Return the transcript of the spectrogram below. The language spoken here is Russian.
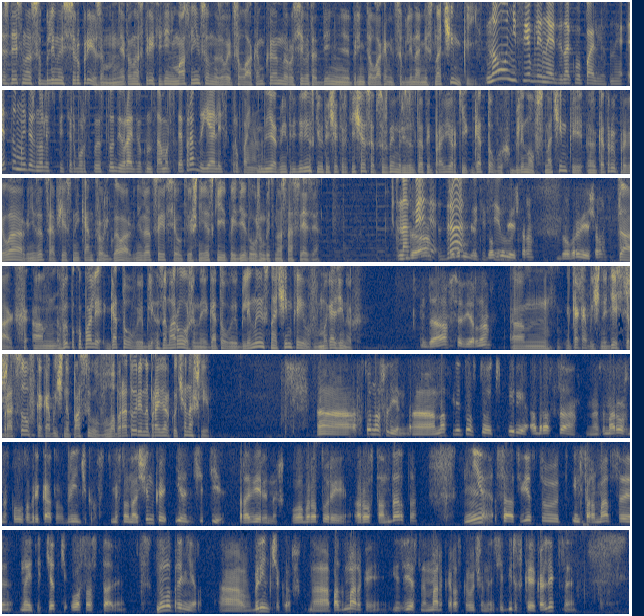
А здесь у нас блины с сюрпризом. Это у нас третий день масленицы, он называется лакомка. На Руси в этот день принято лакомиться блинами с начинкой. Но не все блины одинаково полезные. Это мы вернулись в петербургскую студию радио «Комсомольская правда». Я Олеся Крупанин. Я Дмитрий Делинский. В этой четверти часа обсуждаем результаты проверки готовых блинов с начинкой, э, которую провела организация «Общественный контроль». Глава организации Всеволод Вишневецкий, по идее, должен быть у нас на связи. На связи? Здравствуйте, Добрый, все. добрый вечер. Добрый вечер. Так, вы покупали готовые, замороженные готовые блины с начинкой в магазинах. Да, все верно. Эм, как обычно, 10 образцов, как обычно, посыл в лабораторию на проверку. Что нашли? А, что нашли? А, нашли то, что 4 образца замороженных полуфабрикатов блинчиков с мясной начинкой из 10 проверенных в лаборатории Росстандарта не соответствуют информации на этикетке о составе. Ну, например, а, в блинчиках а, под маркой, известной маркой раскрученная «Сибирская коллекция»,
